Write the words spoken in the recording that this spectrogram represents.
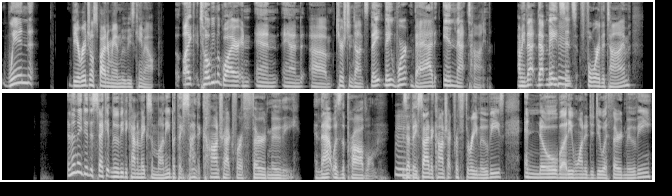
when the original Spider-Man movies came out, like Tobey Maguire and and and um, Kirsten Dunst, they they weren't bad in that time. I mean that that made Mhm. sense for the time. And then they did the second movie to kind of make some money, but they signed a contract for a third movie, and that was the problem is that Mm. they signed a contract for three movies and nobody wanted to do a third movie.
